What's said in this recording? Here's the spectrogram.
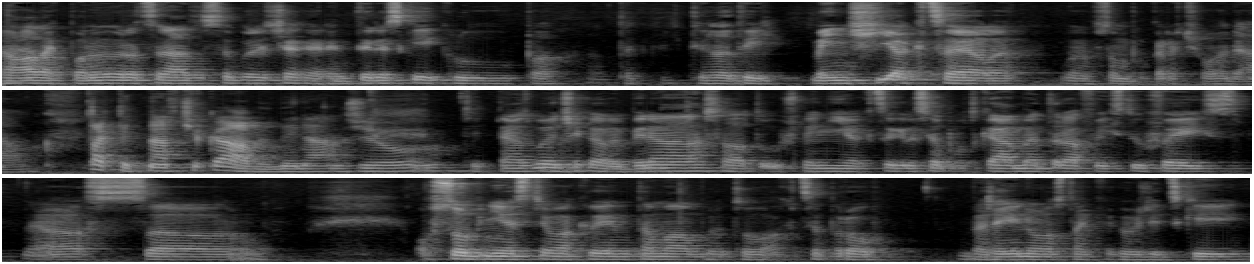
No, tak panu roce na to se bude čekat rentierský klub a, a tak tyhle ty menší akce, ale budeme v tom pokračovat dál. Tak teď nás čeká webinář, jo? Teď nás bude čekat webinář, ale to už není akce, kde se potkáme teda face to face s, osobně s těma klientama, bude to akce pro veřejnost, tak jako vždycky,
